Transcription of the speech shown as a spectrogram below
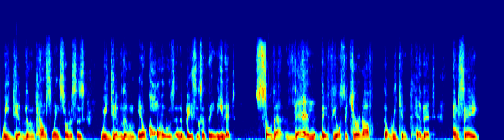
We give them counseling services. We give them, you know, clothes and the basics if they need it, so that then they feel secure enough that we can pivot and say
